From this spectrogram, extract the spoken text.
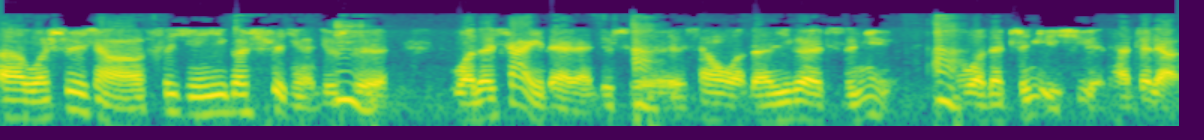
呃，我是想咨询一个事情，就是我的下一代人，就是像我的一个侄女，啊，我的侄女婿，他这两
